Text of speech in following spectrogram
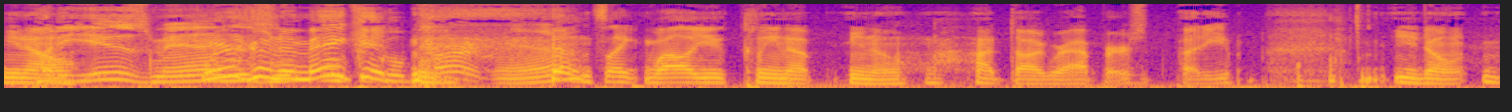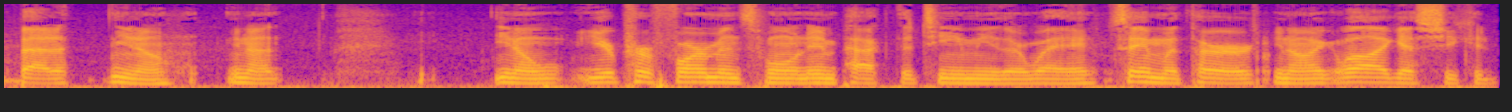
You know, But he is, man. We're He's gonna make it. part, man. it's like, well, you clean up, you know, hot dog wrappers, buddy. You don't bet, it- you know, you're not, you know, your performance won't impact the team either way. Same with her, you know. I, well, I guess she could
